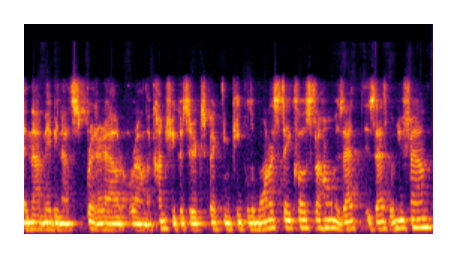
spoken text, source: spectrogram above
and not maybe not spread it out around the country because they're expecting people to want to stay close to home. Is that is that what you found?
